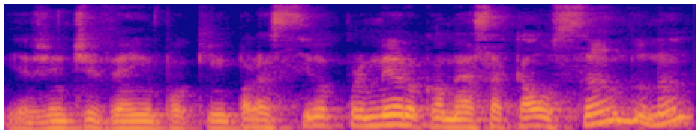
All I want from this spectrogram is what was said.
E a gente vem um pouquinho para cima. Primeiro começa calçando, né?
